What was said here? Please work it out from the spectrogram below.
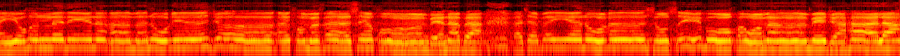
أيها الذين آمنوا إن جاءكم فاسق بنبأ فتبينوا أن تصيبوا قوما بجهالة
